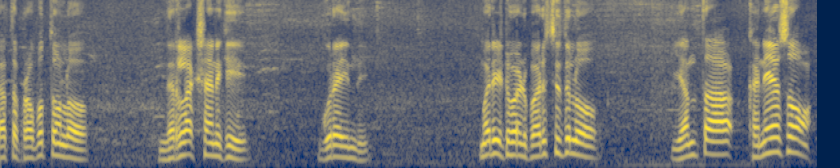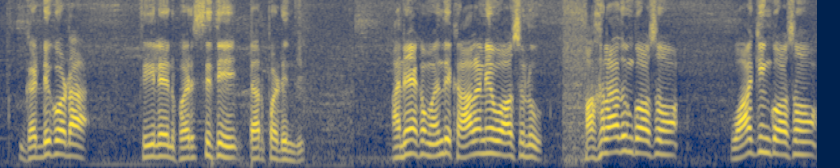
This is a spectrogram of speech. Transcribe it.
గత ప్రభుత్వంలో నిర్లక్ష్యానికి గురైంది. మరి ఇటువంటి పరిస్థితుల్లో ఎంత కనీసం గడ్డి కూడా తీయలేని పరిస్థితి ఏర్పడింది. అనేక మంది కాలనీ వాసులు ఆహ్లాదం కోసం వాకింగ్ కోసం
